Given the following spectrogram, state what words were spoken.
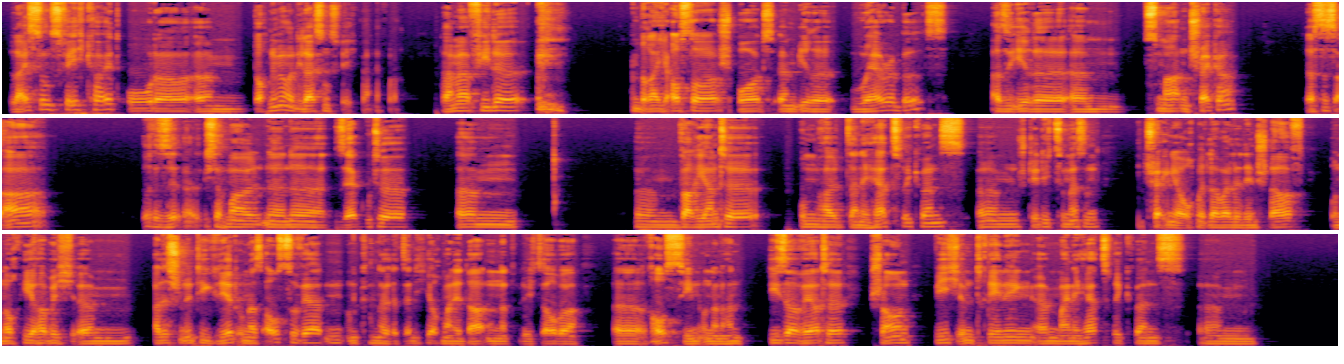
Leistungsfähigkeit oder ähm, doch nehmen wir mal die Leistungsfähigkeit einfach. Da haben wir viele im Bereich Ausdauersport ähm, ihre Wearables, also ihre ähm, smarten Tracker. Das ist A, ich sag mal, eine, eine sehr gute ähm, ähm, Variante, um halt seine Herzfrequenz ähm, stetig zu messen. Die tracken ja auch mittlerweile den Schlaf. Und auch hier habe ich ähm, alles schon integriert, um das auszuwerten und kann halt letztendlich hier auch meine Daten natürlich sauber äh, rausziehen und anhand dieser Werte schauen, wie ich im Training ähm, meine Herzfrequenz ähm,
